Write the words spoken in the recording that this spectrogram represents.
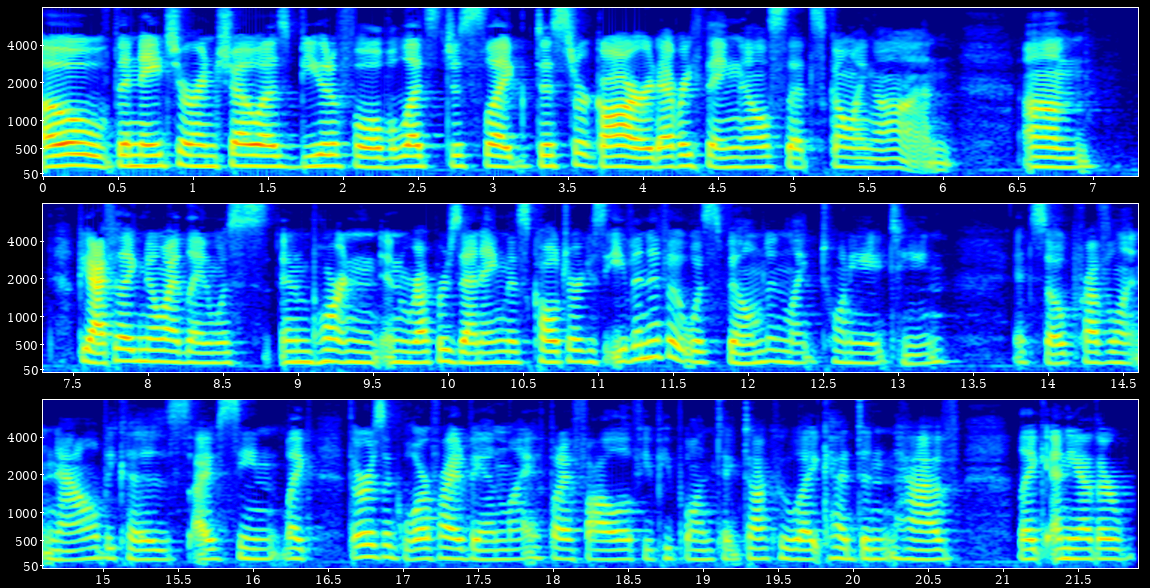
oh the nature and show is beautiful but let's just like disregard everything else that's going on. Um but yeah i feel like nomadland was important in representing this culture because even if it was filmed in like 2018 it's so prevalent now because I've seen like there is a glorified van life, but I follow a few people on TikTok who like had didn't have like any other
